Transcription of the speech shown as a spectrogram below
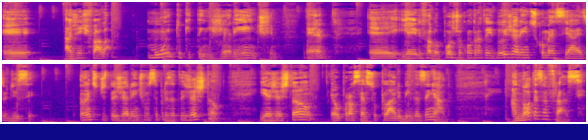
É, a gente fala muito que tem gerente, né? É, e aí ele falou: Poxa, eu contratei dois gerentes comerciais. Eu disse: Antes de ter gerente, você precisa ter gestão. E a gestão é o processo claro e bem desenhado. Anota essa frase:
